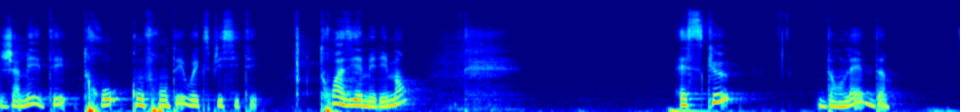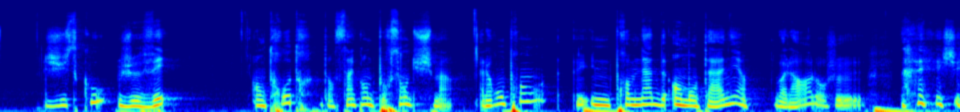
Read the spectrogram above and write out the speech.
jamais été trop confronté ou explicité. Troisième élément, est-ce que dans l'aide, jusqu'où je vais, entre autres dans 50% du chemin? Alors on prend une promenade en montagne. Voilà, alors je,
